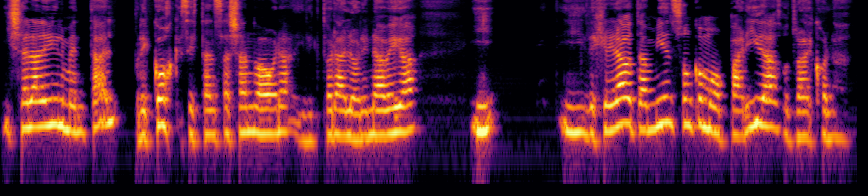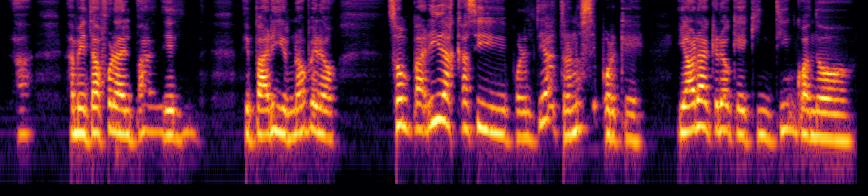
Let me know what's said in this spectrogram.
y ya La débil mental, precoz, que se está ensayando ahora, directora Lorena Vega, y, y Degenerado también son como paridas, otra vez con la la metáfora del, de parir, ¿no? Pero son paridas casi por el teatro, no sé por qué. Y ahora creo que Quintín cuando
